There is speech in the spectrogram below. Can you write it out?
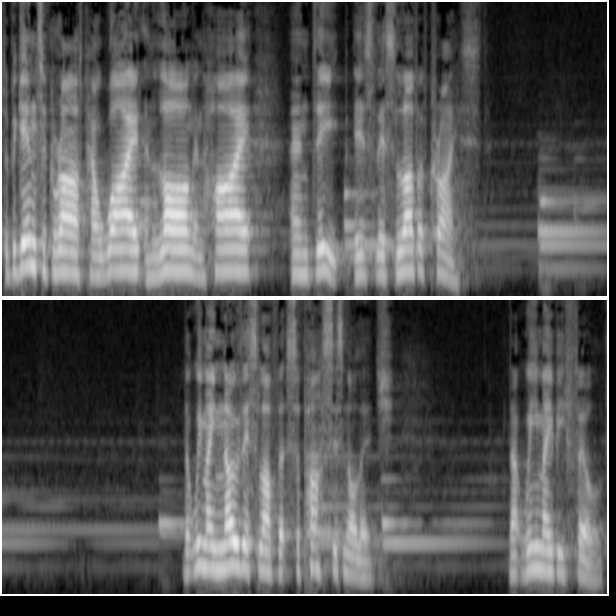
to begin to grasp how wide and long and high and deep is this love of Christ. That we may know this love that surpasses knowledge, that we may be filled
